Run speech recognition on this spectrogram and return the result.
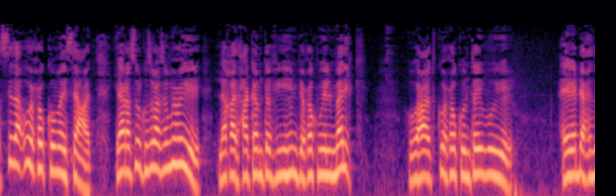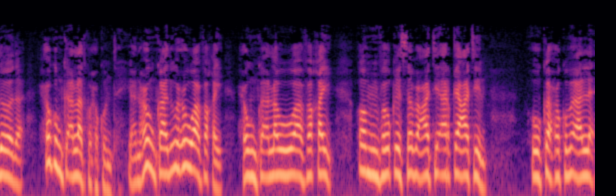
sidaa uu xukumay saacad yaa rasuulku sal slm wuxuu yihi laqad xakamta fiihim bixukmi اlmelik waxaad ku xukuntay buu yihi ayaga dhexdooda xukumka allaad ku xukuntay. Yani xukumkaadi wuxuu waafaqay xukumka alla wuu waafaqay oo min fowqi sabcati arqicatin uu ka xukumay alle.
